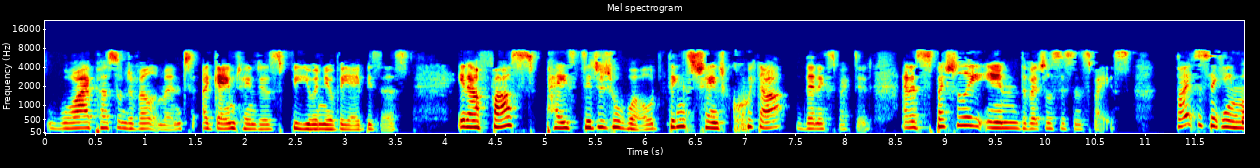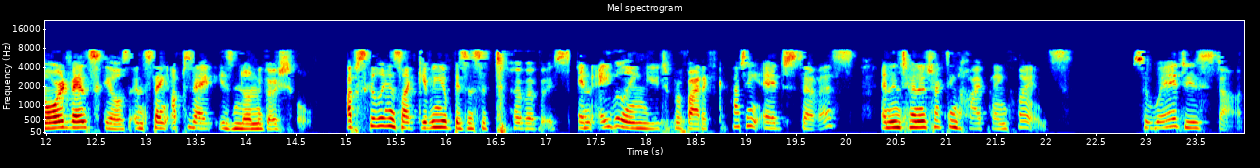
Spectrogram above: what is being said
why personal development are game changers for you and your VA business. In our fast paced digital world, things change quicker than expected, and especially in the virtual assistant space. Clients are seeking more advanced skills and staying up to date is non-negotiable. Upskilling is like giving your business a turbo boost, enabling you to provide a cutting edge service and in turn attracting high paying clients. So where do you start?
